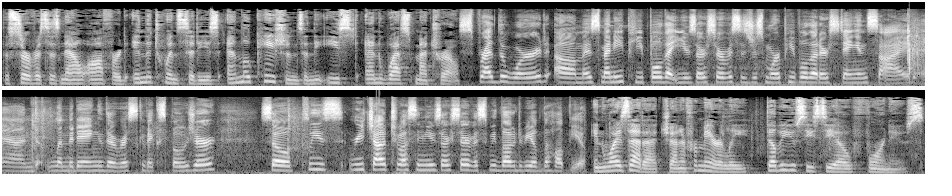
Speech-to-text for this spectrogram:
The service is now offered in the Twin Cities and locations in the East and West Metro. Spread the word. Um, as many people that use our service as just more people that are staying inside and limiting the risk of exposure. So please reach out to us and use our service. We'd love to be able to help you. In Wayzata, Jennifer Mayerle, WCCO 4 News.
